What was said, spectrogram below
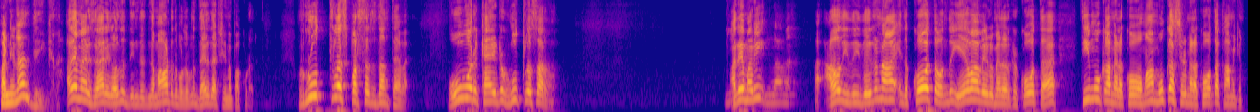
பண்ணினா அது ஜெயிக்கலாம். அதே மாதிரி சார் இதில் வந்து இந்த இந்த மாவட்டத்தை பொறுத்தவரை தயவுதாட்சியமே பார்க்கக்கூடாது. ரூத்லெஸ் பர்சன்ஸ் தான் தேவை. ஒவ்வொரு கேண்டிடேட்டும் ரூத்லெஸ்ஸாக இருக்கணும். அதே மாதிரி அ- அதாவது இது இது என்னன்னா இந்த கோவத்தை வந்து ஏவாவேலு மேலே இருக்கிற கோவத்தை திமுக மேலே கோவமா முக ஸ்டாலின் மேலே கோவத்தை காமிக்கணும்.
